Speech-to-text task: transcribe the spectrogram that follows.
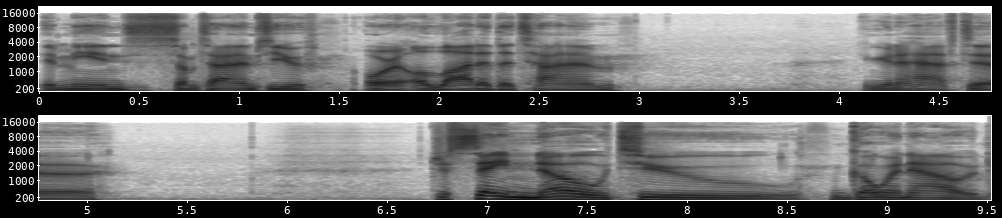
it means sometimes you, or a lot of the time, you're going to have to just say no to going out.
